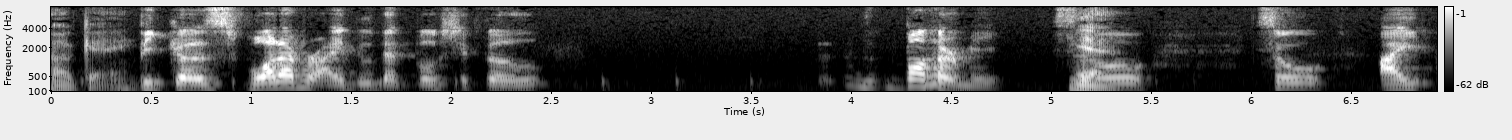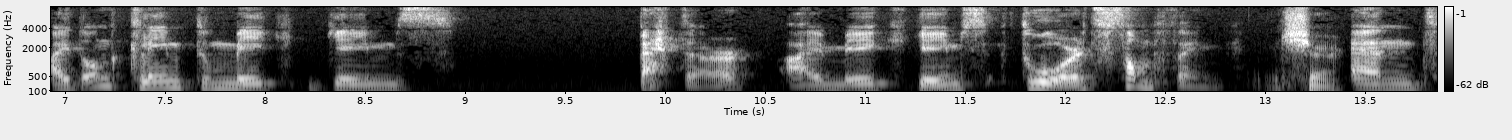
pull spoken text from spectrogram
okay because whatever I do, that bullshit will bother me. So, Yeah. so I I don't claim to make games better. I make games towards something. sure And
